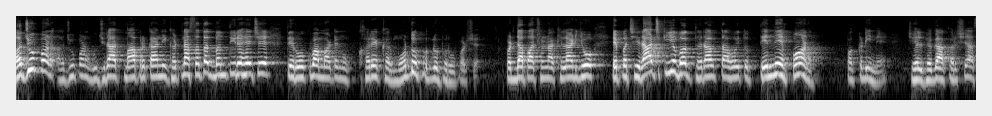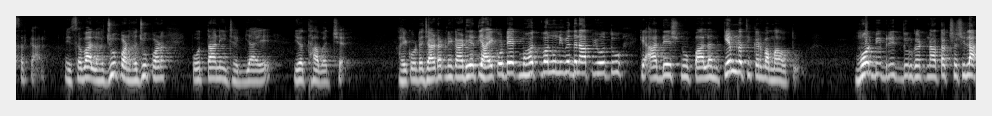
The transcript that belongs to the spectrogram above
હજુ પણ હજુ પણ ગુજરાતમાં આ પ્રકારની ઘટના સતત બનતી રહે છે, તે રોકવા માટેનું ખરેખર મોટું પગલું ભરવું પડશે. પડદા પાછળના ખેલાડીઓ એ પછી રાજકીય વગ ધરાવતા હોય તો તેને પણ પકડીને જેલ ભેગા કરશે આ સરકાર. એ સવાલ હજુ પણ હજુ પણ પોતાની જગ્યાએ યથાવત છે. હાઈકોર્ટે ઝાટકણી કાઢી હતી. હાઈકોર્ટે એક મહત્વનું નિવેદન આપ્યું હતું કે આદેશનું પાલન કેમ નથી કરવામાં આવતું. મોરબી બ્રિજ દુર્ઘટના, તક્ષશિલા,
